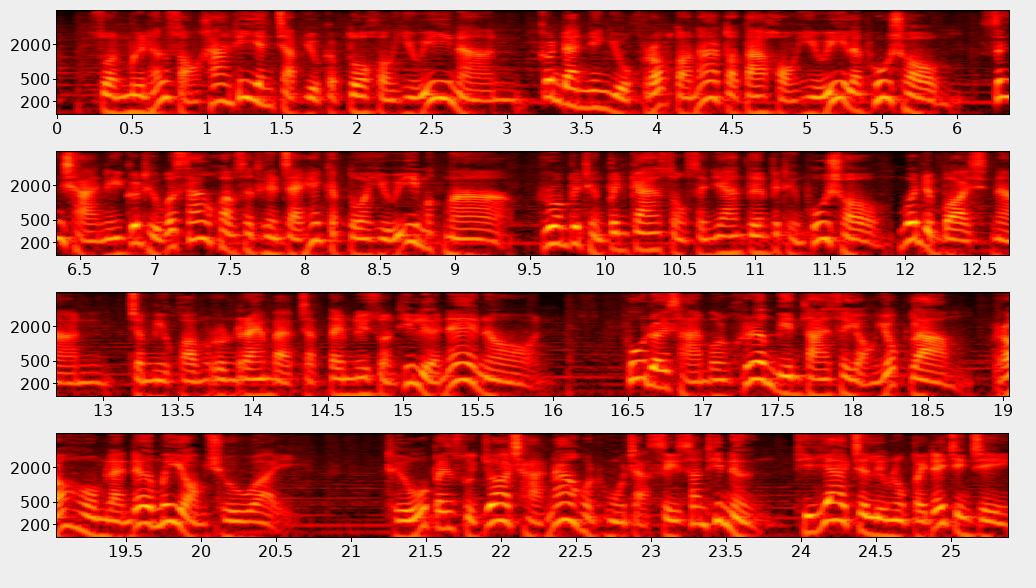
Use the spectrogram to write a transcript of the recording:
ๆ ส่วนมือทั้งสองข้างที่ยังจับอยู่กับตัวของฮิวี่นั้น ก็ดันยังอยู่ครบต่อหน้าต่อตาของฮิวี่และผู้ชม ซึ่งฉากนี้ก็ถือว่าสร้างความสะเทือนใจให้กับตัวฮิวี่มากๆ รวมไปถึงเป็นการส่งสัญญาณเตือนไปถึงผู้ชม ว่า The Boys นั้น จะมีความรุนแรงแบบจัดเต็มในส่วนที่เหลือแน่นอน ผู้โดยสารบนเครื่องบินตายสยองยกลำเพราะโฮมแลนเดอร์ไม่ยอมช่วย ถือว่าเป็นสุดยอดฉากหน้าหดหูจากซีซั่นที่ 1 ที่ยากจะลืมลงไปได้จริง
